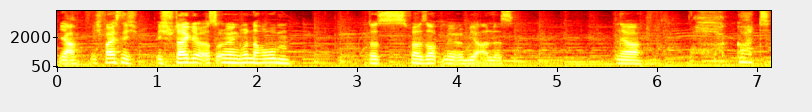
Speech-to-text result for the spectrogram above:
Ja, ich weiß nicht. Ich steige aus irgendeinem Grund nach oben. Das versaut mir irgendwie alles. Ja. Oh Gott.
